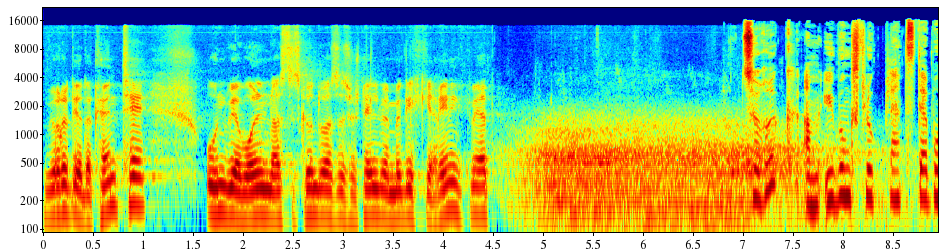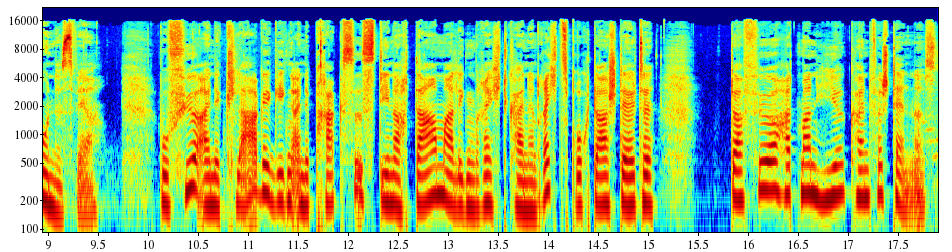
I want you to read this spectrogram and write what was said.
würde oder könnte. Und wir wollen, dass das Grundwasser so schnell wie möglich gereinigt wird. Zurück am Übungsflugplatz der Bundeswehr. Wofür eine Klage gegen eine Praxis, die nach damaligem Recht keinen Rechtsbruch darstellte, dafür hat man hier kein Verständnis.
